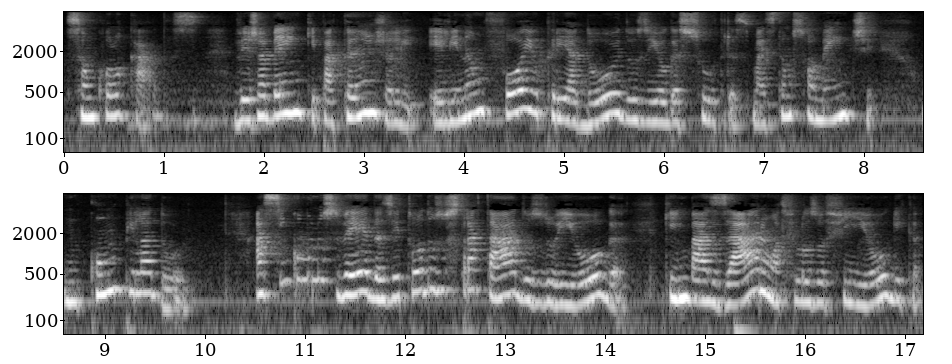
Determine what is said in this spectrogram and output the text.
são colocadas. Veja bem que Patanjali, ele não foi o criador dos Yoga Sutras, mas tão somente um compilador. Assim como nos Vedas e todos os tratados do yoga, que embasaram a filosofia yógica,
